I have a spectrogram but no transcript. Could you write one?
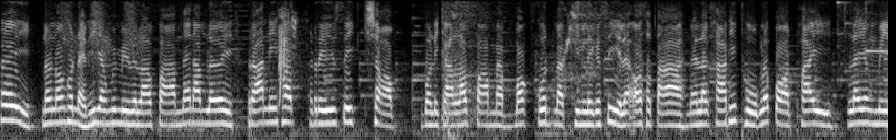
เฮ้ย น้องๆ คนไหนที่ยังไม่มีเวลาฟาร์มแนะนำเลย ร้านนี้ครับ r e s i c Shop บริการรับฟาร์มแบบบล็อกฟุตแบบ King Legacy และ All Star ในราคาที่ถูกและปลอดภัย และยังมี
